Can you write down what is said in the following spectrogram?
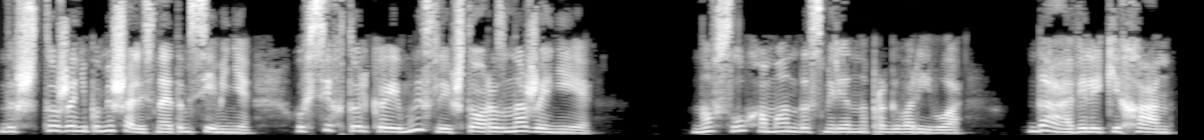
Да что же они помешались на этом семени? У всех только и мыслей, что о размножении. Но вслух Аманда смиренно проговорила. «Да, великий хан».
